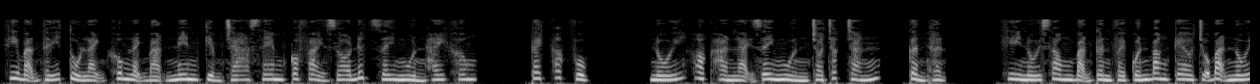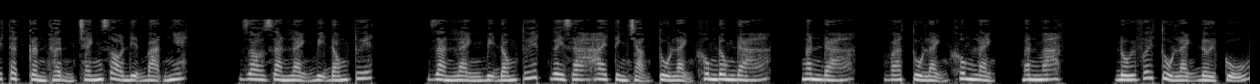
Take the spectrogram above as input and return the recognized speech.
Khi bạn thấy tủ lạnh không lạnh bạn nên kiểm tra xem có phải do đứt dây nguồn hay không. Cách khắc phục. Nối hoặc hàn lại dây nguồn cho chắc chắn, cẩn thận. Khi nối xong bạn cần phải quấn băng keo chỗ bạn nối thật cẩn thận tránh dò điện bạn nhé. Do giàn lạnh bị đóng tuyết. Giàn lạnh bị đóng tuyết gây ra hai tình trạng tủ lạnh không đông đá, ngăn đá, và tủ lạnh không lạnh, ngăn mát. Đối với tủ lạnh đời cũ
